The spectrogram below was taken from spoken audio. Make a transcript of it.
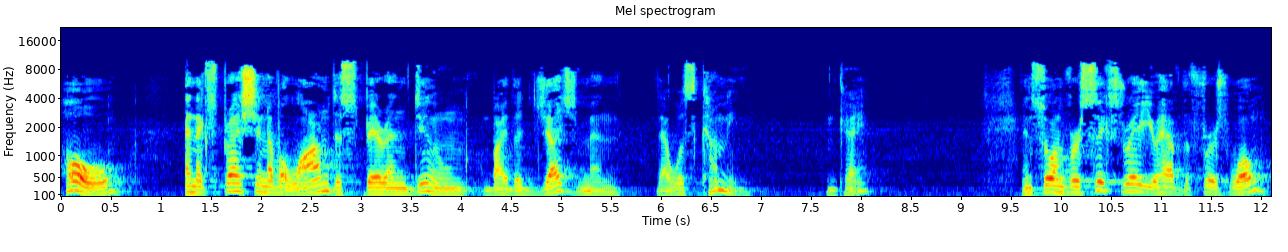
ho, an expression of alarm, despair, and doom by the judgment that was coming. Okay? And so in verse 6 through 8, you have the first woe.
